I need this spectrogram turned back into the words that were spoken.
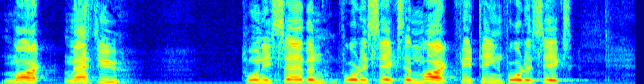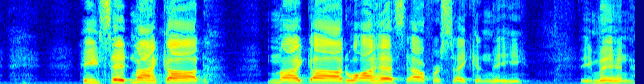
Mark, Matthew 27, 46, and Mark 15, 46. He said, My God, my God, why hast thou forsaken me? Amen.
